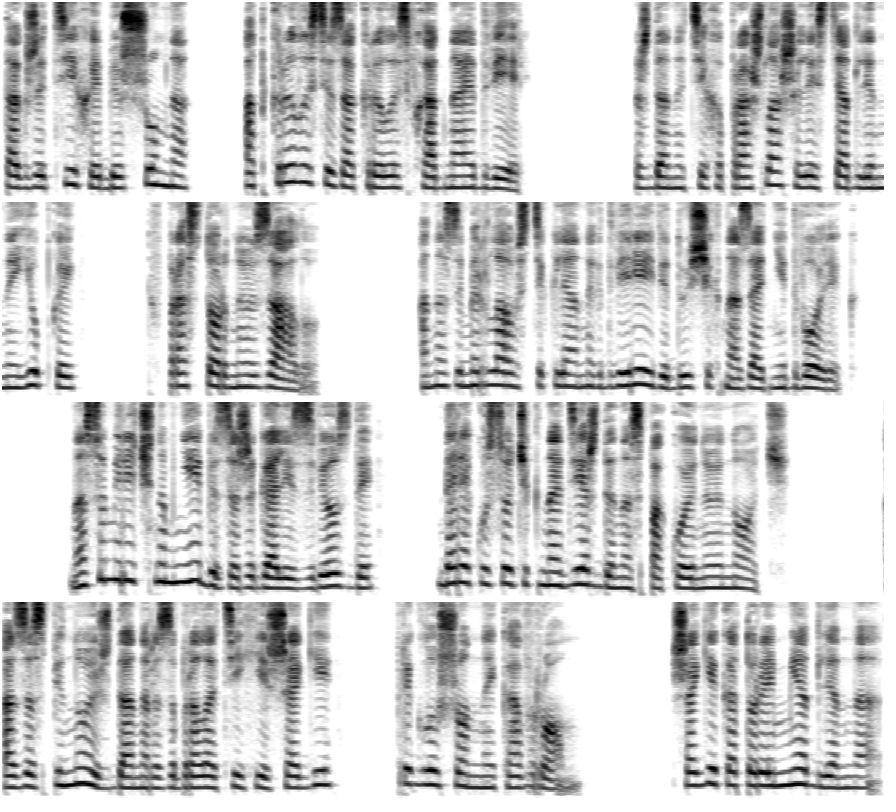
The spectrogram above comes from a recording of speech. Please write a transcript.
Так же тихо и бесшумно открылась и закрылась входная дверь. Ждана тихо прошла, шелестя длинной юбкой, в просторную залу. Она замерла у стеклянных дверей, ведущих на задний дворик. На сумеречном небе зажигались звезды, даря кусочек надежды на спокойную ночь. А за спиной Ждана разобрала тихие шаги, приглушенные ковром. Шаги, которые медленно,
